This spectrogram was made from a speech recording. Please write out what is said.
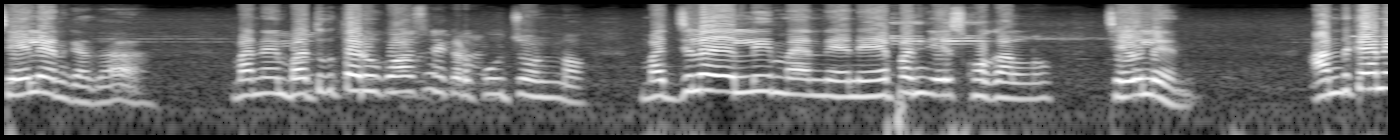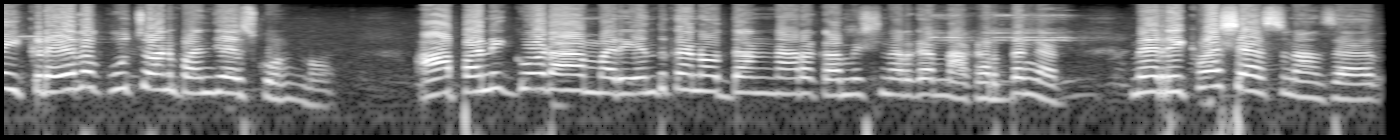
చేయలేను కదా. మరి నేను బతుకు కోసం ఇక్కడ కూర్చుంటున్నాం. మధ్యలో వెళ్ళి మరి నేను ఏ పని చేసుకోగలను? చేయలేను. అందుకని ఇక్కడ ఏదో కూర్చొని పని చేసుకుంటున్నాం. ఆ పనికి కూడా మరి ఎందుకని వద్దంటున్నారో కమిషనర్ గారు? నాకు అర్థం కాదు. మేము రిక్వెస్ట్ చేస్తున్నాం సార్.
